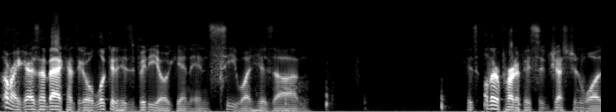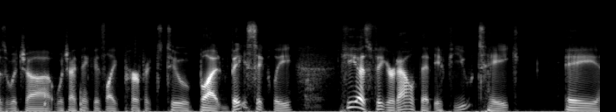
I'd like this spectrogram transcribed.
Alright guys, I'm back. I have to go look at his video again and see what his um, his other part of his suggestion was, which uh, which I think is like perfect too. But basically, he has figured out that if you take a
